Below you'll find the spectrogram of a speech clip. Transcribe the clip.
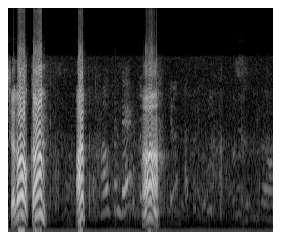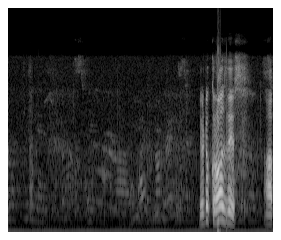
चलो काम। आप? हाँ। यू टू क्रॉस दिस आप।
